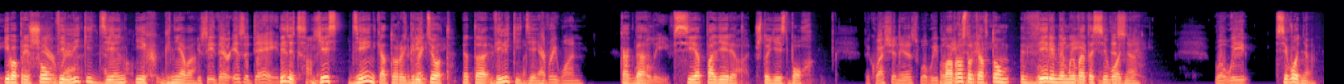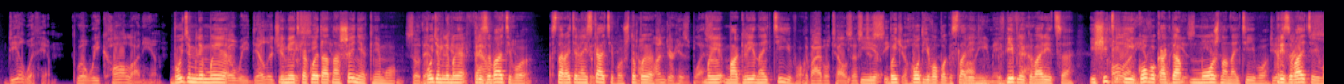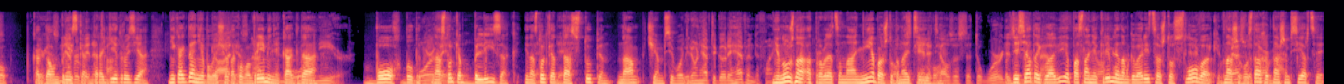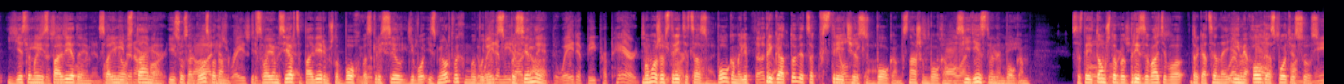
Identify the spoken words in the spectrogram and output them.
ибо пришел великий день их гнева». Видите, есть день, который грядет. Это великий день, когда все поверят, что есть Бог. Вопрос только в том, верим ли мы в это сегодня сегодня? Будем ли мы иметь какое-то отношение к Нему? Будем ли мы призывать Его, старательно искать Его, чтобы мы могли найти Его и быть под Его благословением? В Библии говорится, ищите Иегову, когда можно найти Его, призывайте Его, когда Он близко. Дорогие друзья, никогда не было еще такого времени, когда Бог был бы настолько близок и настолько доступен нам, чем сегодня. Не нужно отправляться на небо, чтобы найти Его. В 10 главе послания к римлянам говорится, что Слово в наших устах и в нашем сердце. если мы исповедаем своими устами Иисуса Господом и в своем сердце поверим, что Бог воскресил Его из мертвых, мы будем спасены. Мы можем встретиться с Богом или приготовиться к встрече с Богом, с нашим Богом, с единственным Богом состоит в том, чтобы призывать Его драгоценное имя, «О Господь Иисус».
